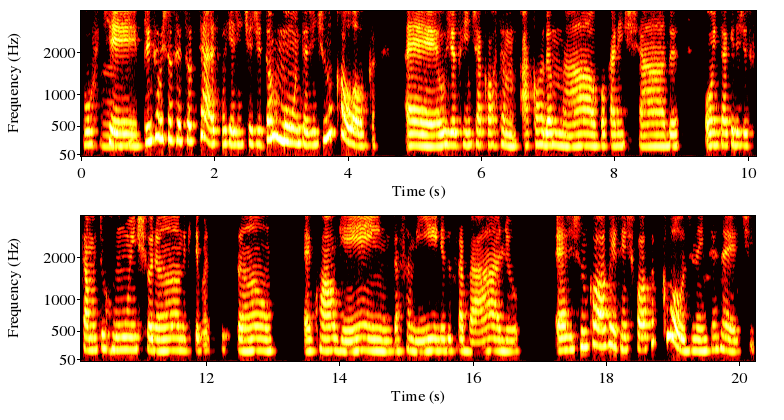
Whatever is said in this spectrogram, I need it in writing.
Porque, uhum. principalmente nas redes sociais, porque a gente edita muito, a gente não coloca é, os dias que a gente acorda, acorda mal, com a cara inchada, ou então aqueles dias que está muito ruim, chorando, que teve uma discussão é, com alguém da família, do trabalho. É, a gente não coloca isso, a gente coloca close na internet.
